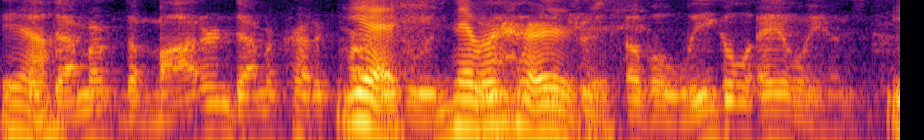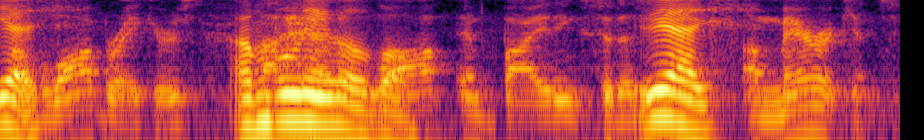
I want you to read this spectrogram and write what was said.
Yeah. The, Demo- the modern Democratic Party. Yes, who is never heard the of interest this. of illegal aliens, Yes. of lawbreakers, Unbelievable. law-abiding citizens, Yes. Americans.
